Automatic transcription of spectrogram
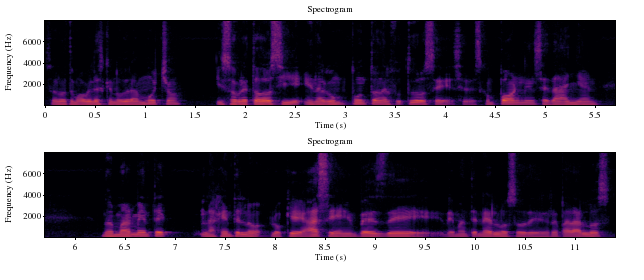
son automóviles que no duran mucho y sobre todo si en algún punto en el futuro se, se descomponen, se dañan. Normalmente la gente lo, lo que hace en vez de, de mantenerlos o de repararlos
